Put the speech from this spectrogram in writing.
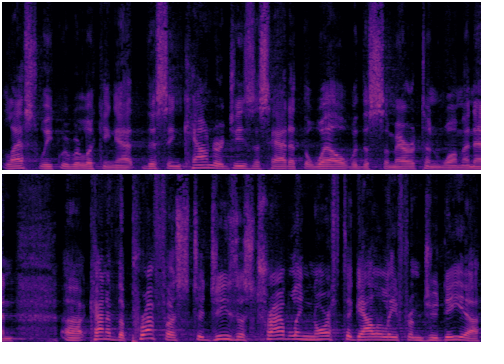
last week we were looking at this encounter Jesus had at the well with the Samaritan woman, and uh, kind of the preface to Jesus traveling north to Galilee from Judea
